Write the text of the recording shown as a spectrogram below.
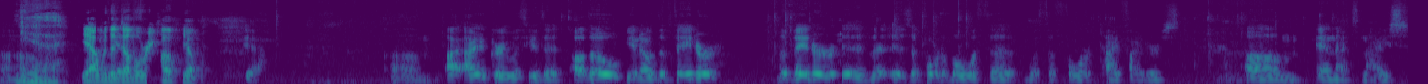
Um, yeah, yeah, with the yeah. double repo. Yep. Yeah. Um, I, I agree with you that although you know the Vader the Vader is, is affordable with the with the four Tie fighters, um, and that's nice.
